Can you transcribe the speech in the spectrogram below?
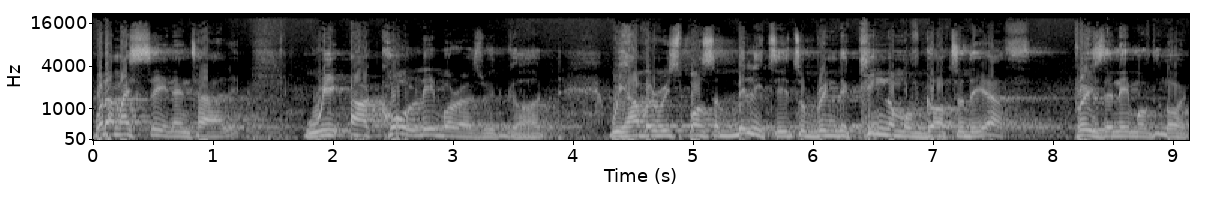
What am I saying entirely? We are co-laborers with God we have a responsibility to bring the kingdom of God to the earth. Praise the name of the Lord.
